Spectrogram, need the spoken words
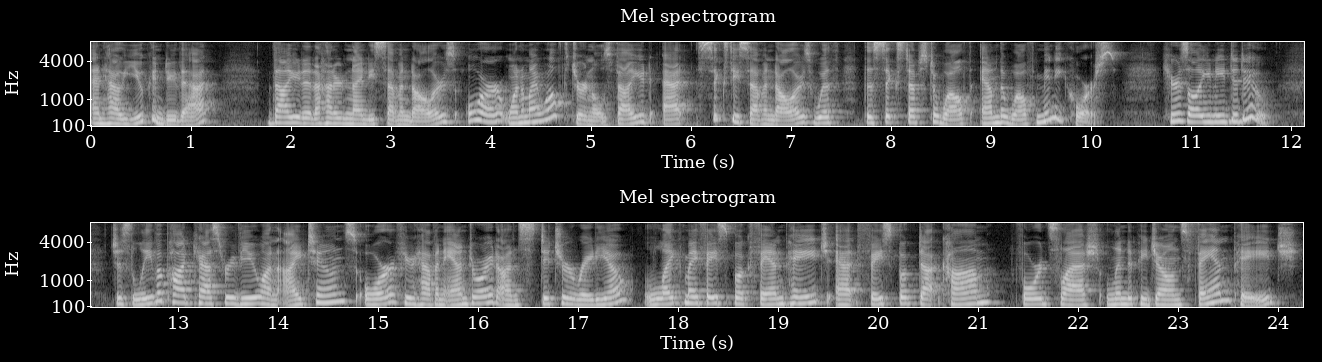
and how you can do that, valued at $197, or one of my wealth journals, valued at $67 with the Six Steps to Wealth and the Wealth Mini Course. Here's all you need to do just leave a podcast review on iTunes or if you have an Android on Stitcher Radio. Like my Facebook fan page at facebook.com forward slash Linda P. Jones fan page.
